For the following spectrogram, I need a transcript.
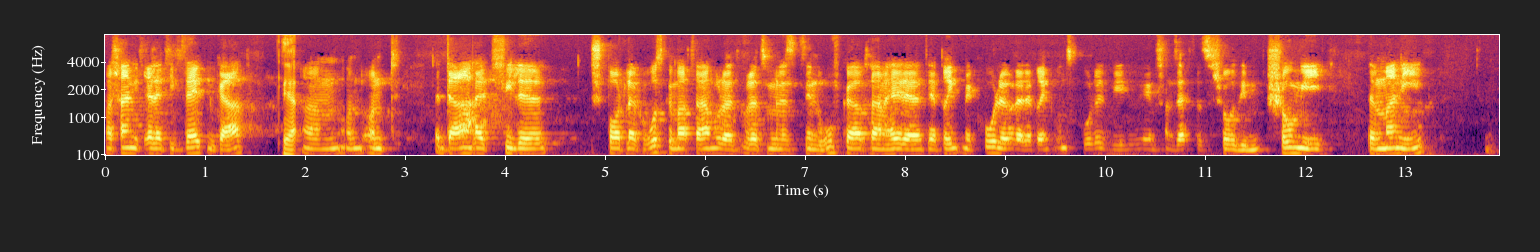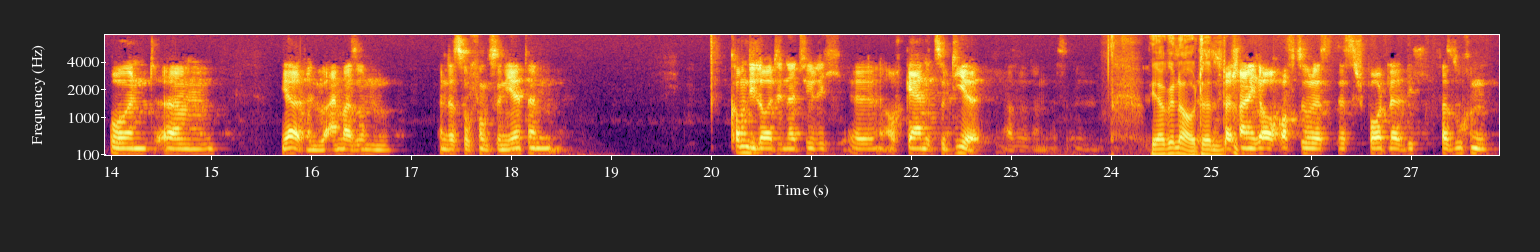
wahrscheinlich relativ selten gab. Ja. Ähm, und, und da halt viele Sportler groß gemacht haben oder, oder zumindest den Ruf gehabt haben, hey, der, der bringt mir Kohle oder der bringt uns Kohle, wie du eben schon sagtest, show, the, show me the money. Und ähm, ja, wenn du einmal so ein, wenn das so funktioniert, dann kommen die Leute natürlich äh, auch gerne zu dir. Also dann ist, äh, Ja, genau. es Dann, ist wahrscheinlich auch oft so, dass, dass Sportler sich versuchen,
